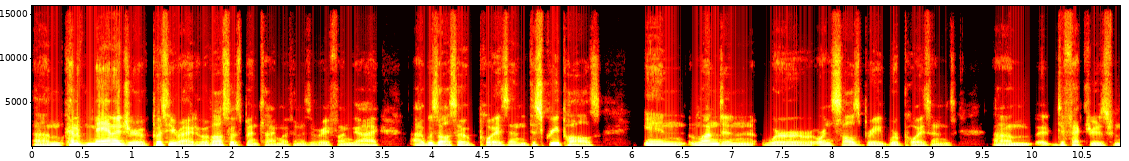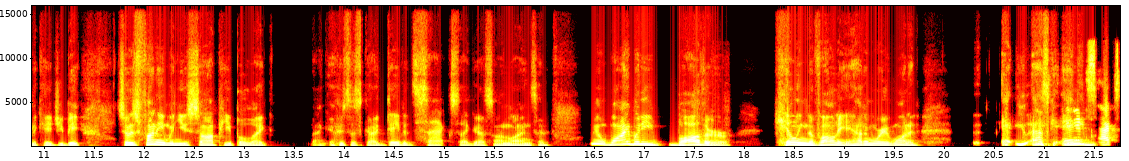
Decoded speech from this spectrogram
um, kind of manager of Pussy Riot, who I've also spent time with and is a very fun guy, uh, was also poisoned. The Skripals in London were, or in Salisbury, were poisoned. Um, defectors from the KGB. So it was funny when you saw people like who's this guy? David Sacks, I guess, online said, you know, why would he bother killing Navalny? He had him where he wanted. Eh, you ask any Sacks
